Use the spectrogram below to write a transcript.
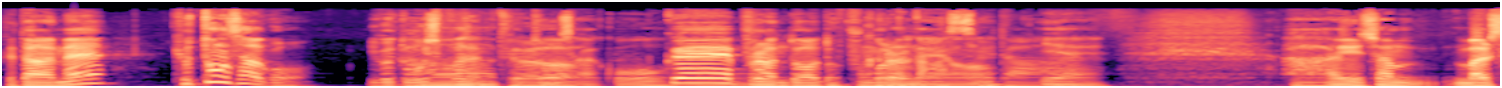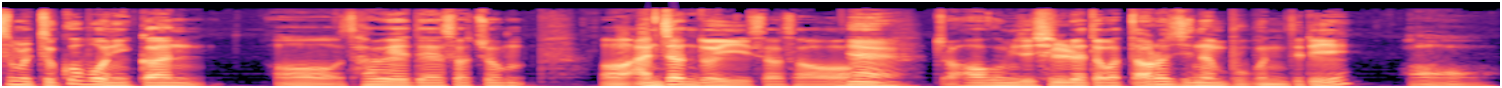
그 다음에 교통사고 이것도 50% 아, 교통사고. 꽤 음. 불안도가 높은 걸로. 나왔습니다. 예. 아, 이게 참 말씀을 듣고 보니까 어, 사회에 대해서 좀 어, 안전도에 있어서 예. 조금 이제 신뢰도가 떨어지는 부분들이 어,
